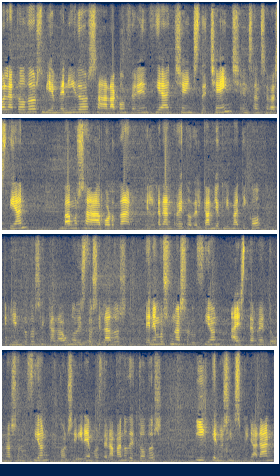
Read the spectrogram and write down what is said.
Hola a todos, bienvenidos a la conferencia Change the Change en San Sebastián. Vamos a abordar el gran reto del cambio climático y en todos, en cada uno de estos helados, tenemos una solución a este reto, una solución que conseguiremos de la mano de todos y que nos inspirarán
